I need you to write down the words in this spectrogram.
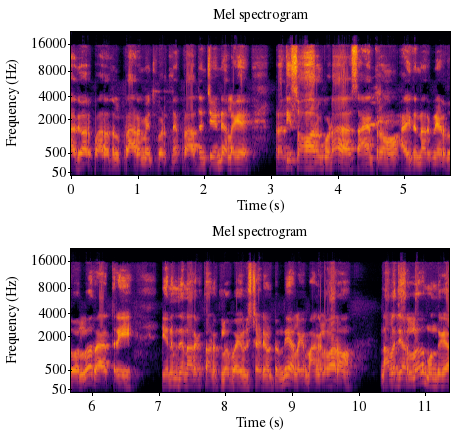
ఆదివారపు ఆరాధనలు ప్రారంభించబడుతున్నాయి. ప్రార్థన చేయండి. అలాగే ప్రతి సోమవారం కూడా సాయంత్రం ఐదున్నరకు నిడదవల్లో రాత్రి ఎనిమిదిన్నరకు తణుకులో బైబిల్ స్టడీ ఉంటుంది. అలాగే మంగళవారం నల్లజర్లో ముందుగా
